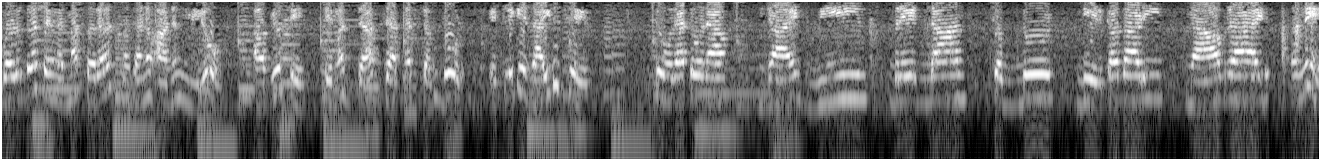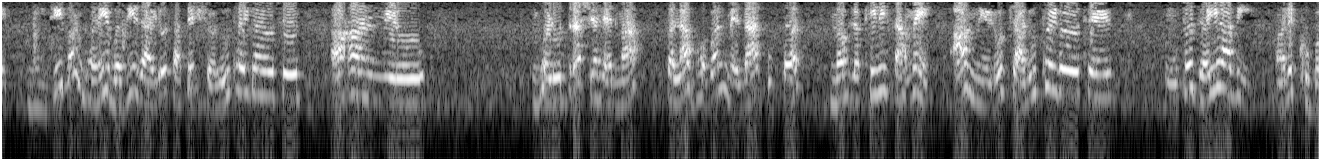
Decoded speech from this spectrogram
વડોદરા શહેરમાં સરસ મજાનો આનંદ મેળો આવ્યો છે. તેમજ જાત જાતના ચકડોળ એટલે કે રાઈડ છે. Tora Tora giant wheel break dance ચકડોળ દેડકા ગાડી, નાવ રાઈડ અને બીજી પણ ઘણી બધી રાઈડો સાથે શરૂ થઈ ગયો છે. આ આનંદ મેળો વડોદરા શહેરમાં કલા ભવન મેદાન ઉપર નવલખીની સામે આ મેળો ચાલુ થઈ ગયો છે. હું તો જઈ આવી અને ખૂબ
